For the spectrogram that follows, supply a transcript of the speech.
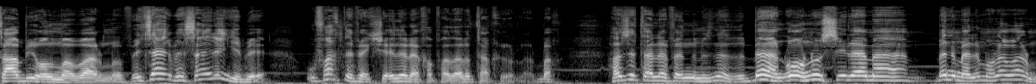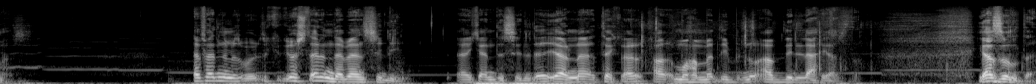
tabi olma var mı? Vesaire, vesaire gibi ufak tefek şeylere kafaları takıyorlar. Bak Hazreti Ali Efendimiz ne dedi? Ben onu silemem. Benim elim ona varmaz. Efendimiz buyurdu ki gösterin de ben sileyim. E, sildi. Yerine tekrar Muhammed İbni Abdillah yazdı. Yazıldı.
